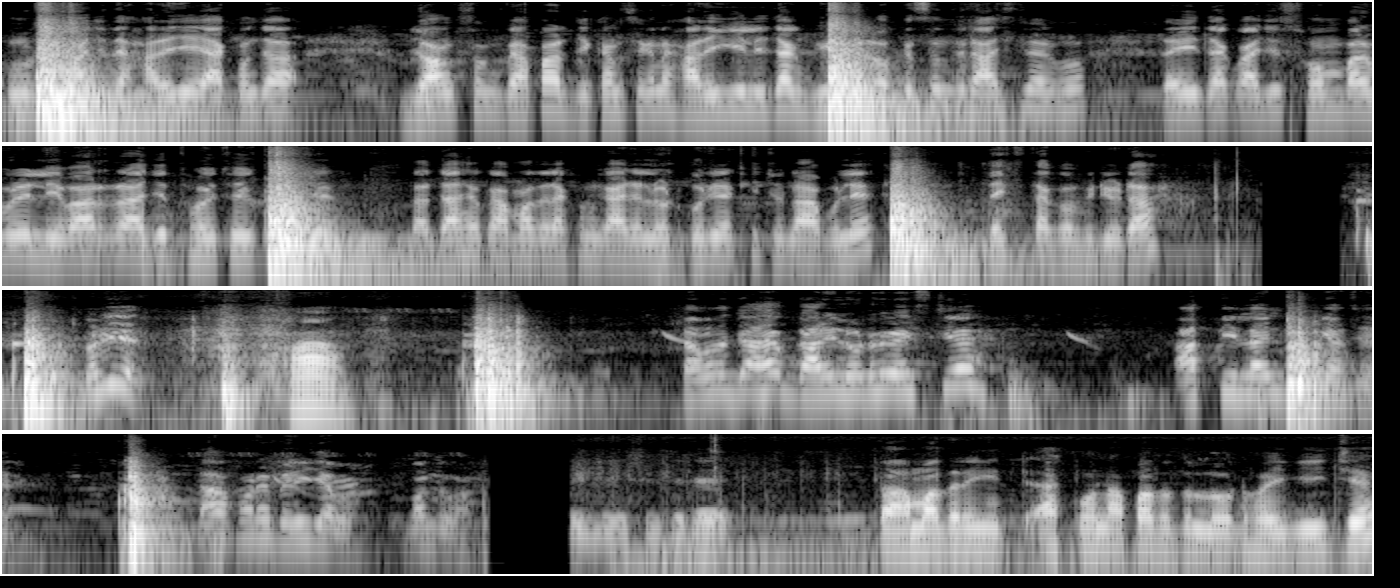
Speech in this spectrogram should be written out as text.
কোনো সময় যদি হারিয়ে যায় এখন যা জং সং ব্যাপার যেখানে সেখানে হারিয়ে গেলে যাক ভিডিও লোকেশন থেকে আসতে পারব। তাই দেখো আজ সোমবার বলে লেবাররা আজ থই থই করছে। তা যাই হোক আমাদের এখন গাড়ি লোড করি আর কিছু না বলে দেখতে থাকো ভিডিওটা। হ্যাঁ। আমাদের যাই হোক গাড়ি লোড হয়ে এসছে। আর তিন লাইন বাকি আছে। তারপরে বেরিয়ে যাব, বন্ধ তো আমাদের এই এখন আপাতত লোড হয়ে গিয়েছে।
